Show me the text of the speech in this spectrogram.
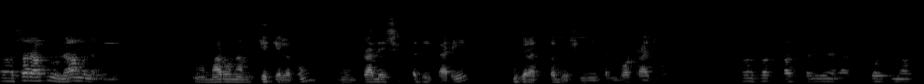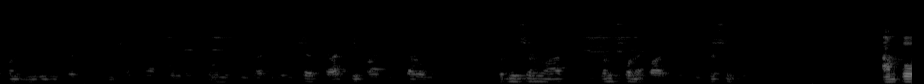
સર આપનું નામ અને મારું નામ કે કે લકુમ હું પ્રાદેશિક અધિકારી ગુજરાત પ્રદૂષણ નિયંત્રણ બોર્ડ રાજકોટ. સર ખાસ કરીને રાજકોટમાં પણ દિલ્હીની જેમ પ્રદૂષણનો આંકડો વધતો લાગી રહ્યું છે. ચારથી પાંચ વિસ્તારોમાં પ્રદૂષણનો આંક ત્રણસો ને પાર પહોંચ્યો છે. શું કહેશો? આમ તો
